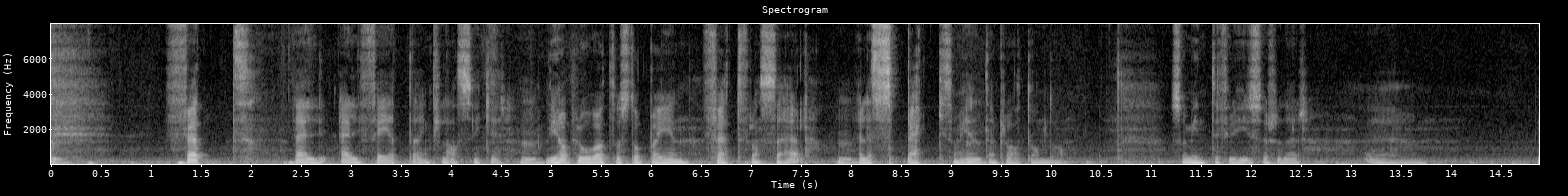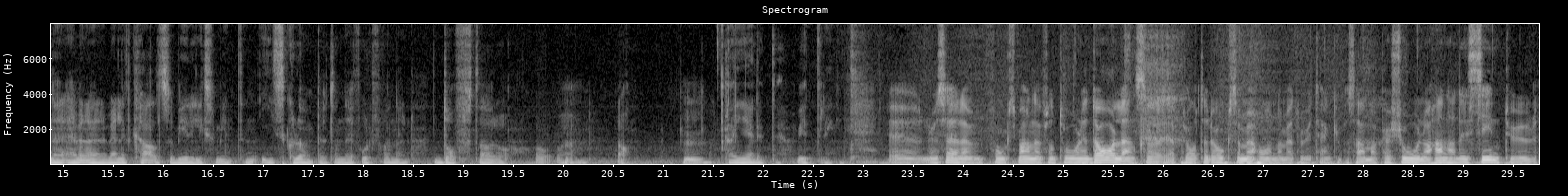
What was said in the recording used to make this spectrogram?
Mm. Fett, älg, älgfeta är en klassiker. Mm. Vi har provat att stoppa in fett från säl. Mm. Eller späck som vi Mm. egentligen pratar om då. Som inte fryser sådär. Eh, när, även när det är väldigt kallt så blir det liksom inte en isklump utan det är fortfarande doftar och, och, och Mm. kan ge lite vittring. Eh, du säger den fångstmannen från Tornedalen så jag pratade också med honom, jag tror vi tänker på samma person och han hade i sin tur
